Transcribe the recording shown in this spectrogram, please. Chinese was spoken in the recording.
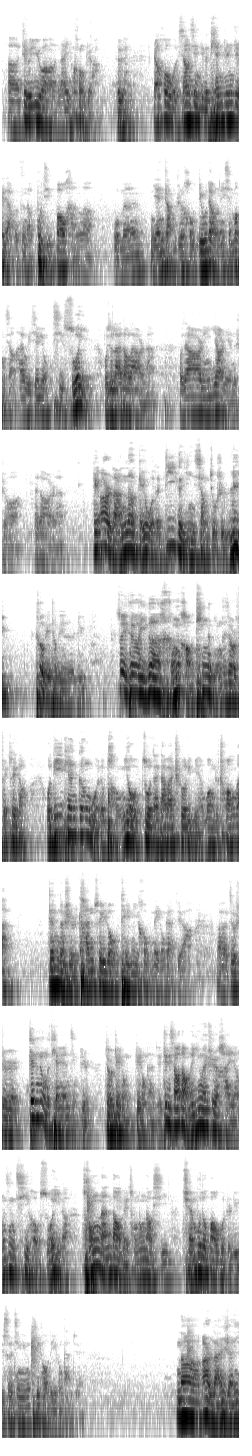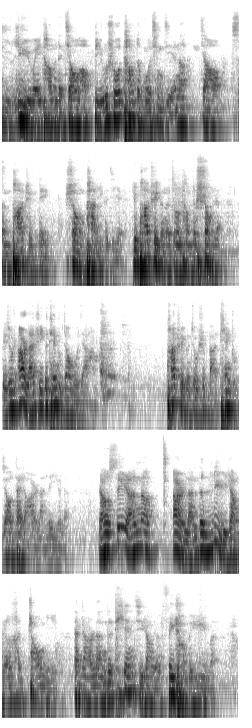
呃，这个欲望啊难以控制啊，对不对？然后我相信这个天真这两个字呢，不仅包含了。我们年长之后丢掉了那些梦想，还有一些勇气，所以我就来到了爱尔兰。我在二零一二年的时候啊，来到爱尔兰。这爱尔兰呢，给我的第一个印象就是绿，特别特别的绿。所以它有一个很好听的名字，就是翡翠岛。我第一天跟我的朋友坐在大巴车里边，望着窗外，真的是贪催肉 take me home 那种感觉啊，呃，就是真正的田园景致。就是这种这种感觉。这个小岛呢，因为是海洋性气候，所以呢，从南到北，从东到西，全部都包裹着绿色，晶莹剔透的一种感觉。那爱尔兰人以绿为他们的骄傲，比如说他们的国庆节呢，叫 Saint Patrick Day，圣帕里克节。这 Patrick 呢，就是他们的圣人，也就是爱尔兰是一个天主教国家哈。Patrick 就是把天主教带到爱尔兰的一个人。然后虽然呢，爱尔兰的绿让人很着迷，但是爱尔兰的天气让人非常的郁闷。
